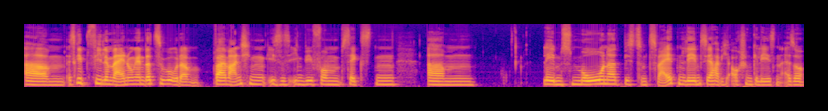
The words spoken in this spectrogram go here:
ähm, es gibt viele Meinungen dazu oder bei manchen ist es irgendwie vom sechsten ähm, Lebensmonat bis zum zweiten Lebensjahr, habe ich auch schon gelesen. Also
